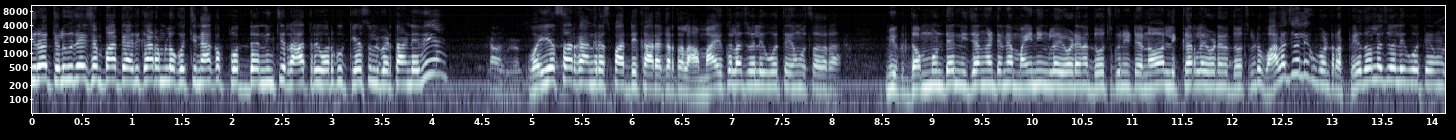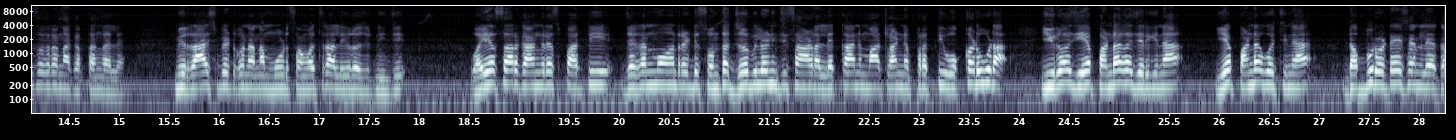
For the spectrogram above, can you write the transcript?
ఈరోజు తెలుగుదేశం పార్టీ అధికారంలోకి వచ్చినాక పొద్దున్న నుంచి రాత్రి వరకు కేసులు పెడతా ఉండేది వైఎస్ఆర్ కాంగ్రెస్ పార్టీ కార్యకర్తలు. అమాయకుల జోలికి పోతే ఏమొస్తుందిరా? మీకు దమ్ముంటే నిజంగానే మైనింగ్లో ఎవడైనా దోచుకునిటేనో లిక్కర్లో ఎవడైనా దోచుకుంటే వాళ్ళ జోలికి పోంటారా పేదోళ్ళ జోలికి పోతే ఏమవుతుందిరా నాకు అర్థం కాలే. మీరు రాసి పెట్టుకుని అన్న మూడు సంవత్సరాలు ఈ రోజు నుంచి వైఎస్ఆర్ కాంగ్రెస్ పార్టీ జగన్మోహన్ రెడ్డి సొంత జోబిలో నుంచి సాడ లెక్క అని మాట్లాడిన ప్రతి ఒక్కడు కూడా ఈరోజు ఏ పండగ జరిగినా ఏ పండగ వచ్చినా డబ్బు రొటేషన్ లేక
